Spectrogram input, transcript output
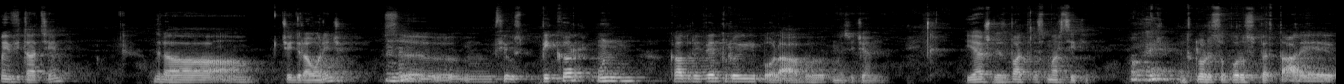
o invitație de la cei de la Orange să fiu speaker în cadrul eventului, bă, la, bă, cum se zice, Iași dezbatere Smart City. Ok. Pentru că lor s-a părut super tare,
